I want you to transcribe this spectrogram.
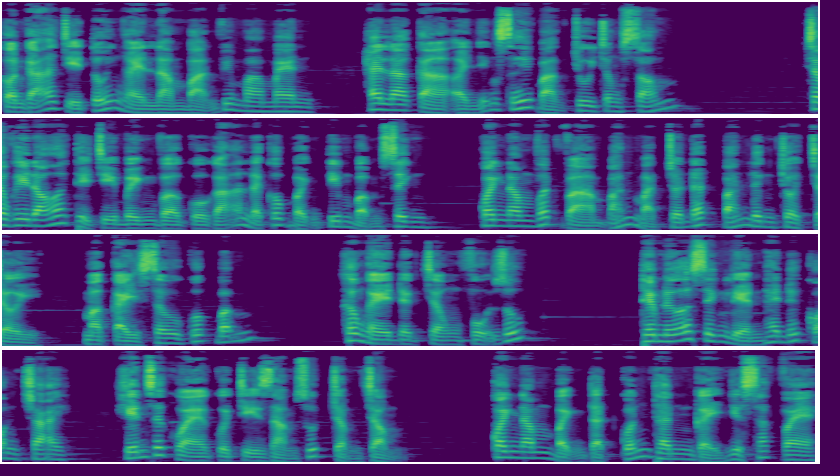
Còn gã chỉ tối ngày làm bạn với ma men hay la cả ở những sới bạc chui trong xóm. Trong khi đó thì chị Bình vợ của gã lại có bệnh tim bẩm sinh, quanh năm vất vả bán mặt cho đất bán lưng cho trời mà cày sâu cuốc bẫm. Không hề được chồng phụ giúp Thêm nữa sinh liền hai đứa con trai, khiến sức khỏe của chị giảm sút trầm trọng. Quanh năm bệnh tật quấn thân gầy như xác ve.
